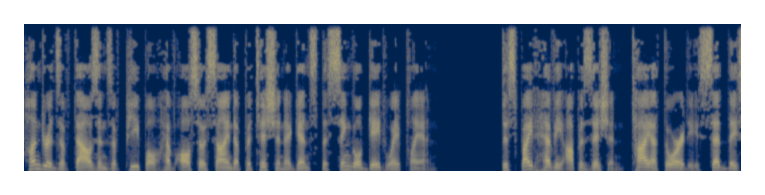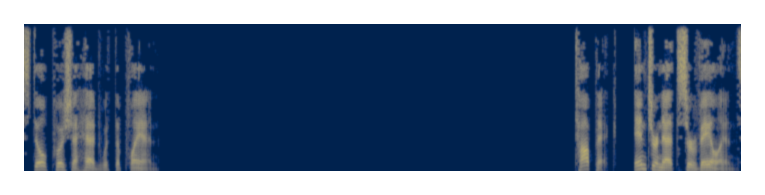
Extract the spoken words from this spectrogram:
Hundreds of thousands of people have also signed a petition against the Single Gateway Plan. Despite heavy opposition, Thai authorities said they still push ahead with the plan. Topic: Internet surveillance.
